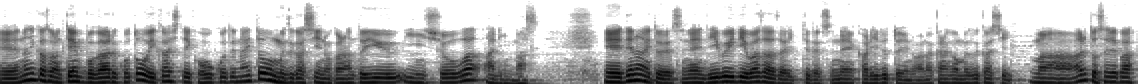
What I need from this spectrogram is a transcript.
え何かその店舗があることを生かしていく方向でないと難しいのかなという印象はあります。えー、でないとですね、DVD わざわざ行ってですね、借りるというのはなかなか難しい。まあ、あるとすれば、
